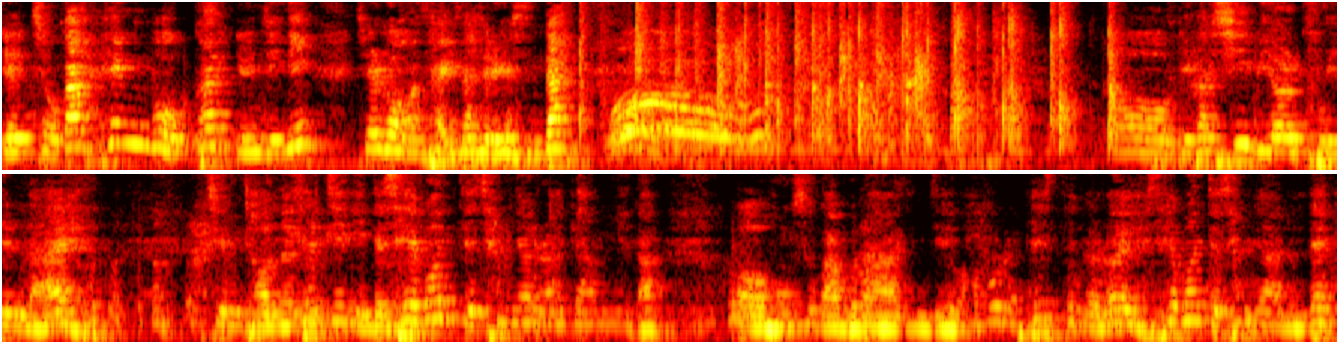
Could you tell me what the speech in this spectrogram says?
1분 1초가 행복한 윤진이 실버건사 인사드리겠습니다. 어, 우리가 12월 9일 날 지금 저는 솔직히 이제 세 번째 참여를 하게 합니다. 어, 봉숭아브라 이제 페스티벌을 세 번째 참여하는데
